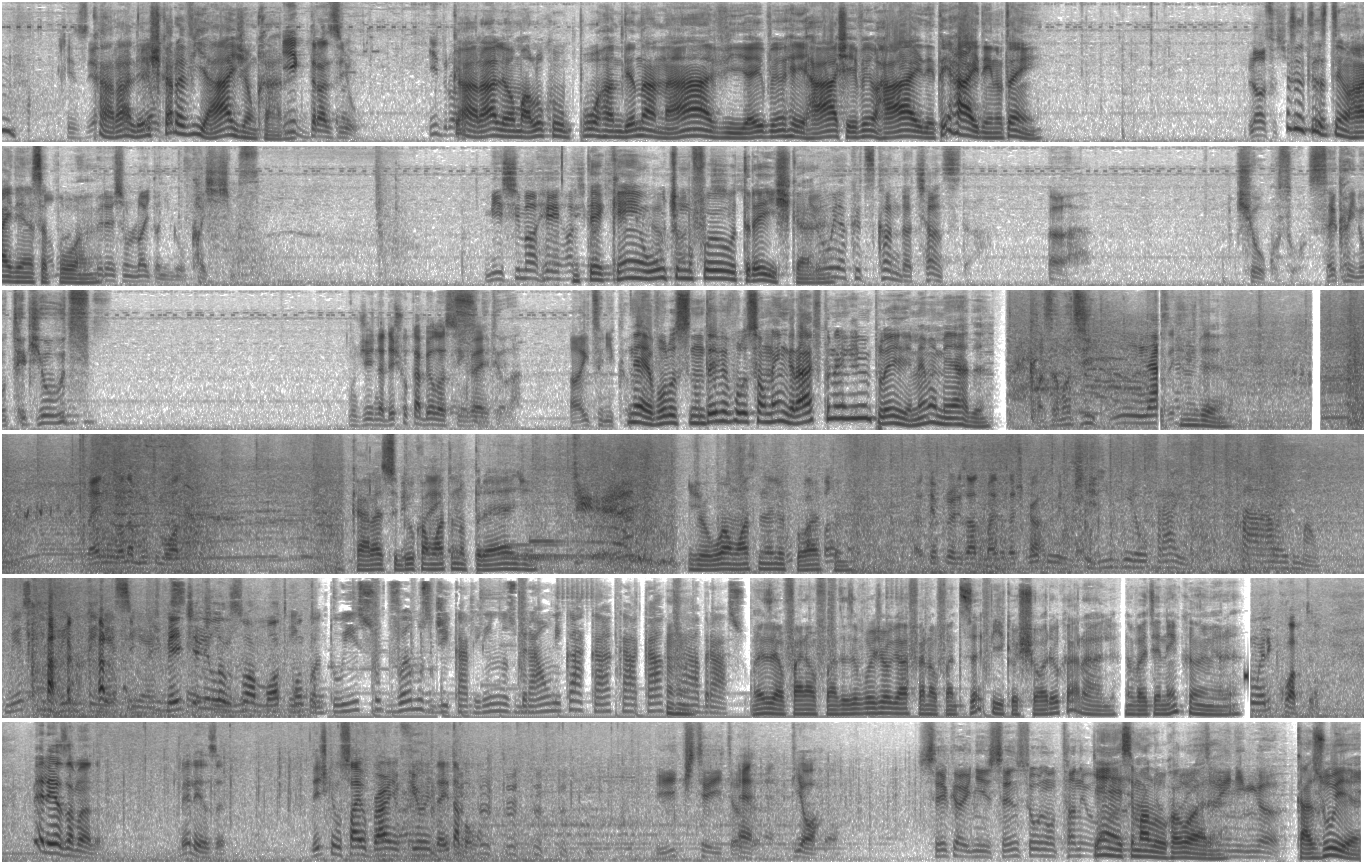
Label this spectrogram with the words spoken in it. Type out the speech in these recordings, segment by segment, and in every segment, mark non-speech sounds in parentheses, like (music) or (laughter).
Caralho, aí os caras viajam, cara. Yggdrasil. Caralho, é o maluco, porra, andando na nave, aí vem o Heihachi, aí vem o Raiden. Tem Raiden, não tem? Com certeza tem o Raiden nessa porra. Em Tekken, o último foi o 3, cara. Um dia ainda deixa o cabelo assim, velho. É, evolução, não teve evolução nem gráfico nem gameplay, é a mesma merda. Vamos ver. Véi, não anda muito de moto. Caralho, subiu com a moto no prédio. Jogou a moto no helicóptero. Eu tenho priorizado mais andar de carro. Fala, irmão mesmo que vem o (laughs) simplesmente ele lançou a moto Enquanto isso, vamos de Carlinhos Brown e kkkk uhum. abraço. Mas é, o Final Fantasy eu vou jogar. Final Fantasy é pica, eu choro e o caralho. Não vai ter nem câmera. Um helicóptero. Beleza, mano. Beleza. Desde que não saia o Brian Fury daí, tá bom. É, pior. Quem é esse maluco agora? Kazuya?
